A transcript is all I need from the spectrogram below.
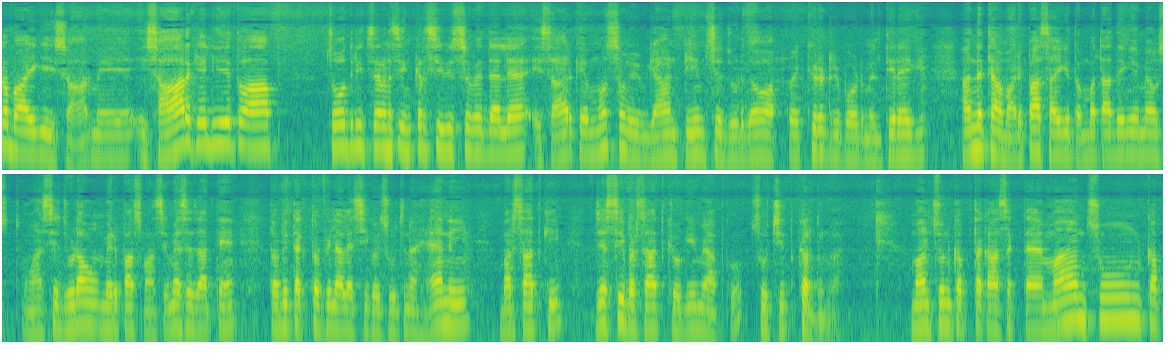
कब आएगी? इसार में। इसार के लिए तो आप चौधरी चरण सिंह कृषि विश्वविद्यालय इसार के मौसम विज्ञान टीम से जुड़ जाओ, आपको एक्यूरेट रिपोर्ट मिलती रहेगी। अन्यथा हमारे पास आएगी तो हम बता देंगे, मैं उस, वहाँ से जुड़ा हूँ, मेरे पास वहाँ से मैसेज आते हैं। तो अभी तक तो फ़िलहाल ऐसी कोई सूचना है नहीं बरसात की। जैसी बरसात की होगी, मैं आपको सूचित कर दूँगा। मानसून कब तक आ सकता है? मानसून कब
